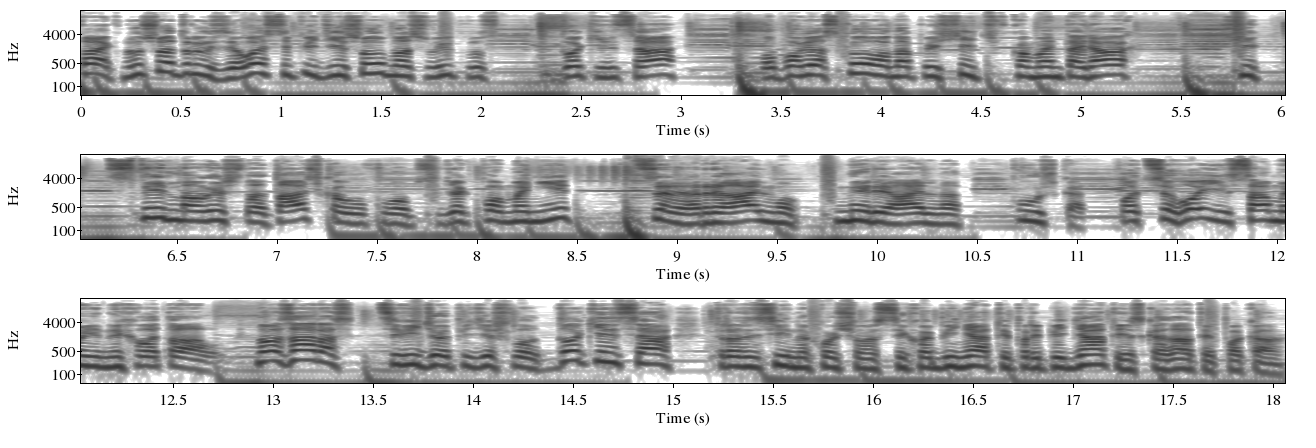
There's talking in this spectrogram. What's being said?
Так, ну що, друзі, ось і підійшов наш випуск до кінця. Обов'язково напишіть в коментарях, чи стильна вийшла тачка у хлопців. Як по мені, це реально нереальна пушка. От цього їй саме і не хватало. Ну а зараз це відео підійшло до кінця. Традиційно хочу вас всіх обійняти, припідняти і сказати пока.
